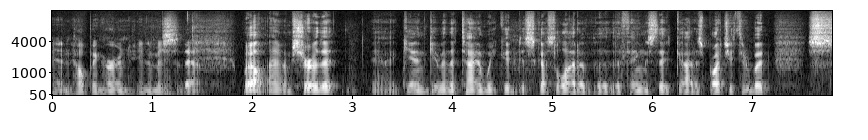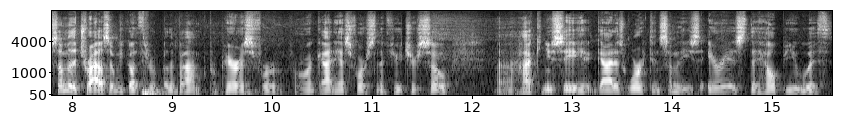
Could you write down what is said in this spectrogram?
and helping her in, in the midst of that. Well, I'm sure that uh, again, given the time, we could discuss a lot of the, the, things that God has brought you through. But some of the trials that we go through, Brother Bob, prepare us for, for what God has for us in the future. So, uh, how can you see God has worked in some of these areas to help you with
